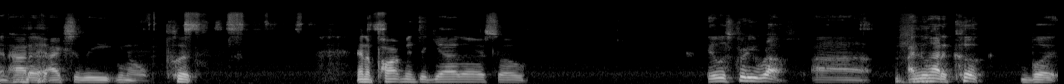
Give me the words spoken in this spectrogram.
and how to actually you know put an apartment together. So it was pretty rough. Uh, I knew how to cook, but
